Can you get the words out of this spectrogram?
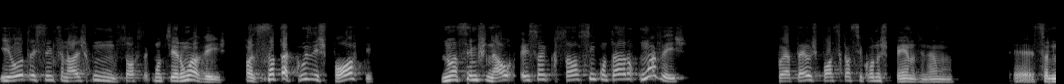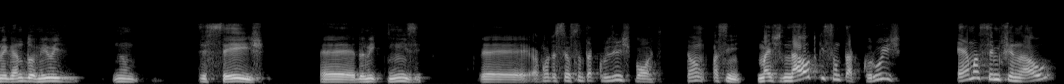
e outras semifinais com só aconteceram uma vez. Mas Santa Cruz e Esporte, numa semifinal, eles só, só se encontraram uma vez. Foi até o Esporte que classificou nos pênaltis, né? É, se eu não me engano, 2016, é, 2015, é, aconteceu Santa Cruz e Esporte. Então, assim, mas Náutico e Santa Cruz é uma semifinal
